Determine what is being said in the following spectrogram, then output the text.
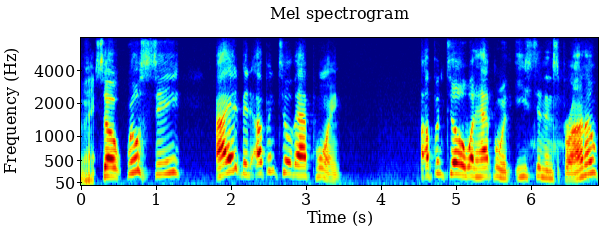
Right. So we'll see. I had been up until that point, up until what happened with Easton and Sparano.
